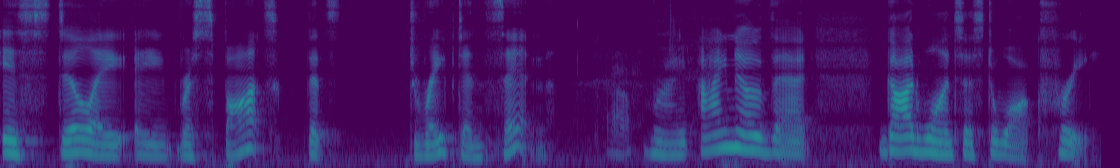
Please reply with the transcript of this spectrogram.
is still a, a response that's draped in sin. Right. I know that God wants us to walk free.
